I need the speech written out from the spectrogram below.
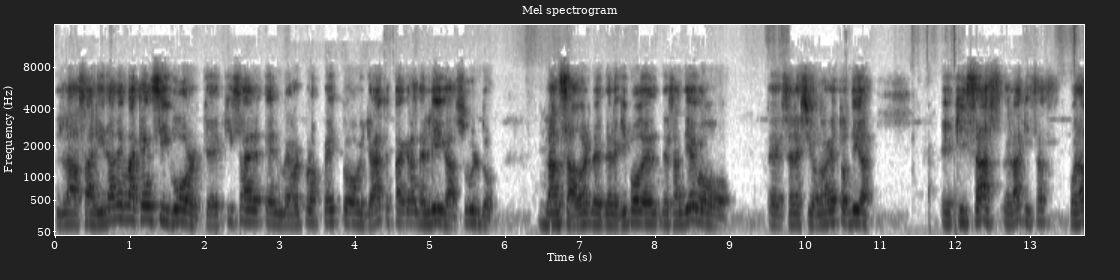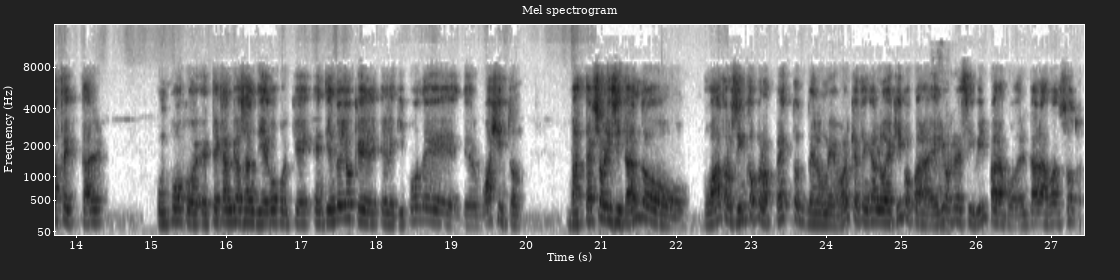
la salida de Mackenzie Gore, que es quizás el, mejor prospecto ya que está en Grandes Ligas, zurdo, lanzador del equipo de, San Diego, eh, se lesionó en estos días. Eh, quizás, ¿verdad? Quizás pueda afectar un poco este cambio a San Diego, porque entiendo yo que el equipo de, de Washington va a estar solicitando cuatro o cinco prospectos de lo mejor que tengan los equipos para ellos recibir para poder dar a Juan Soto.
